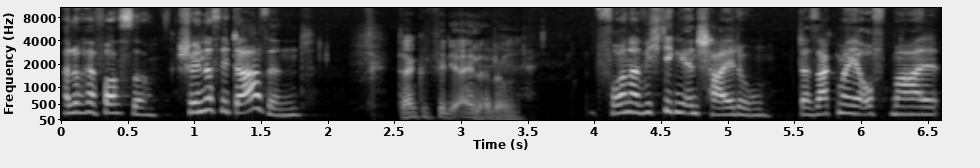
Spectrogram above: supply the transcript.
Hallo Herr Forster, schön, dass Sie da sind. Danke für die Einladung. Vor einer wichtigen Entscheidung, da sagt man ja oft mal,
